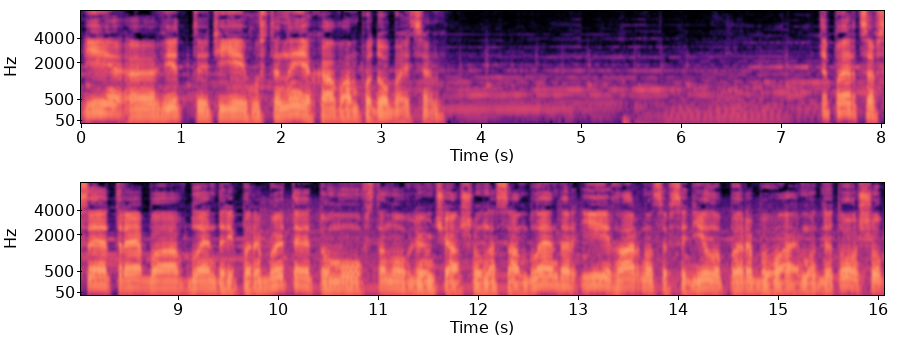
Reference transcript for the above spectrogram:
і е, від тієї густини, яка вам подобається. Тепер це все треба в блендері перебити, тому встановлюємо чашу на сам блендер і гарно це все діло перебиваємо для того, щоб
